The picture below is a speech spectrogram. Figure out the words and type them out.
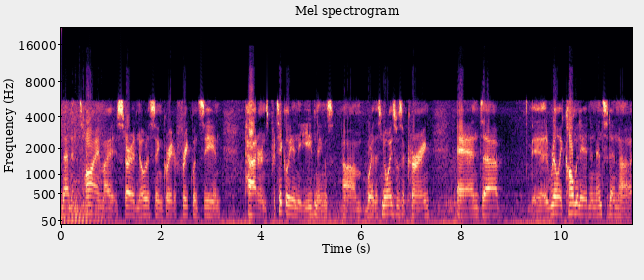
And then in time, I started noticing greater frequency and patterns, particularly in the evenings, um, where this noise was occurring. And uh, it really culminated in an incident uh,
